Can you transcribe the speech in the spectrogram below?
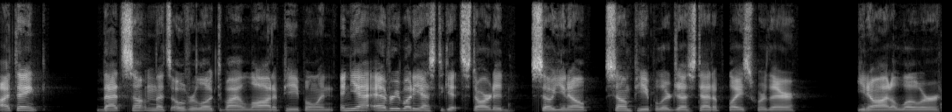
I think that's something that's overlooked by a lot of people and and yeah, everybody has to get started. So, you know, some people are just at a place where they're you know, at a lower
